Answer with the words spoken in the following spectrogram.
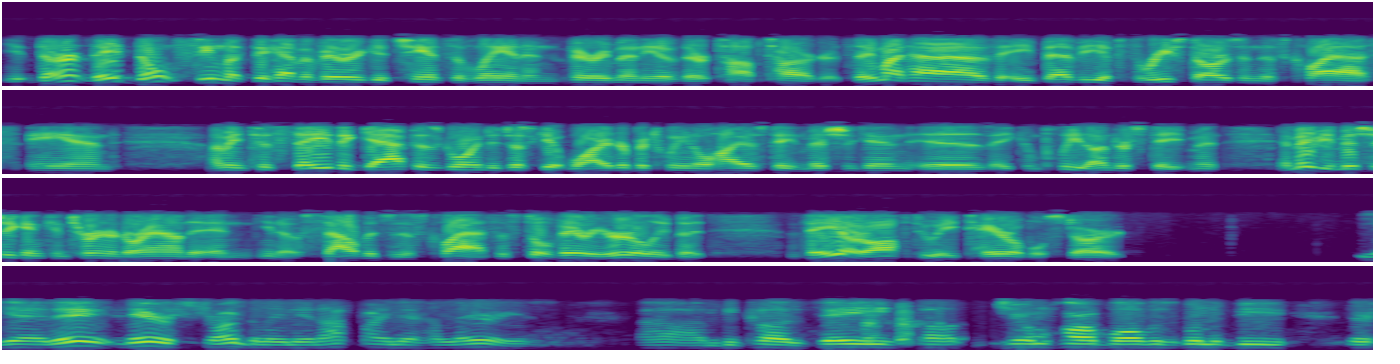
they don't seem like they have a very good chance of landing very many of their top targets. They might have a bevy of three stars in this class, and I mean to say the gap is going to just get wider between Ohio State and Michigan is a complete understatement. And maybe Michigan can turn it around and you know salvage this class. It's still very early, but they are off to a terrible start. Yeah, they they're struggling, and I find it hilarious um, because they thought Jim Harbaugh was going to be their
